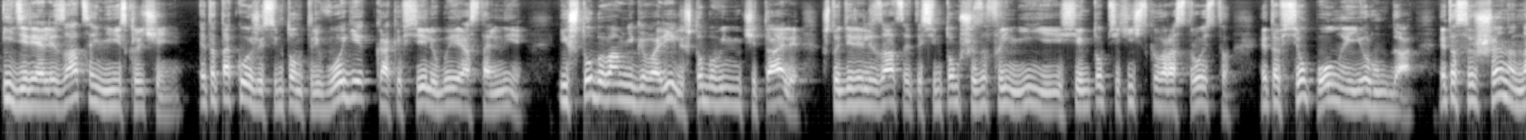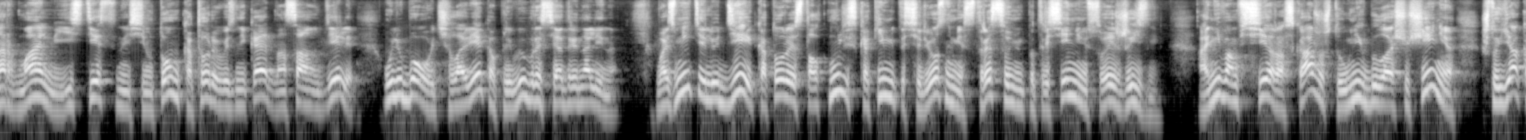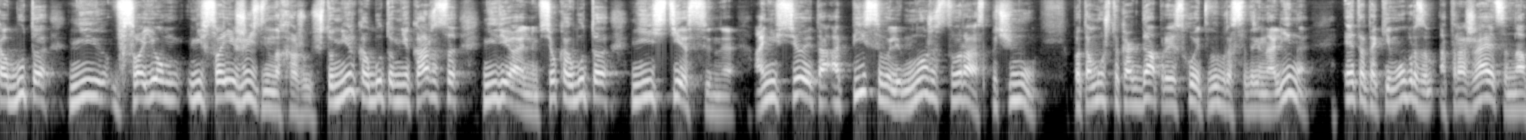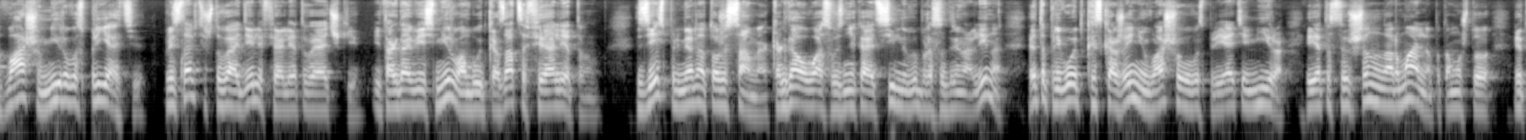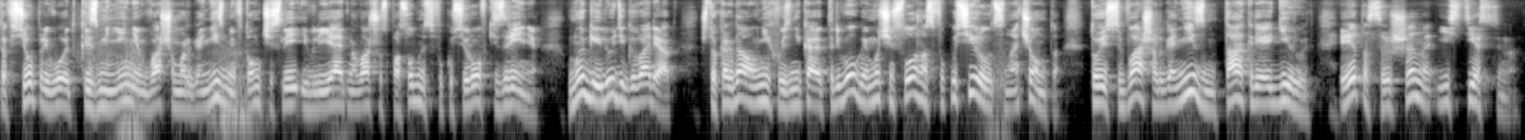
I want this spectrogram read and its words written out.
И дереализация не исключение. Это такой же симптом тревоги, как и все любые остальные. И что бы вам ни говорили, что бы вы ни читали, что дереализация это симптом шизофрении и симптом психического расстройства, это все полная ерунда. Это совершенно нормальный, естественный симптом, который возникает на самом деле у любого человека при выбросе адреналина. Возьмите людей, которые столкнулись с какими-то серьезными стрессовыми потрясениями в своей жизни они вам все расскажут, что у них было ощущение, что я как будто не в, своем, не в своей жизни нахожусь, что мир как будто мне кажется нереальным, все как будто неестественное. Они все это описывали множество раз. Почему? Потому что когда происходит выброс адреналина, это таким образом отражается на вашем мировосприятии. Представьте, что вы одели фиолетовые очки, и тогда весь мир вам будет казаться фиолетовым. Здесь примерно то же самое. Когда у вас возникает сильный выброс адреналина, это приводит к искажению вашего восприятия мира. И это совершенно нормально, потому что это все приводит к изменениям в вашем организме, в том числе и влияет на вашу способность фокусировки зрения. Многие люди говорят, что когда у них возникает тревога, им очень сложно сфокусироваться на чем-то. То есть ваш организм так реагирует. И это совершенно естественно.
